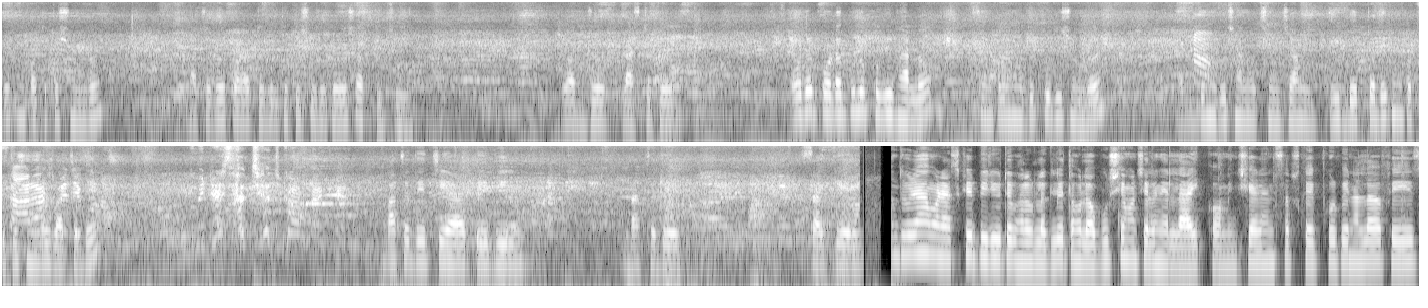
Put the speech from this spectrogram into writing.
দেখুন কতটা সুন্দর। বাচ্চাদের পড়ার টেবিল থেকে শুরু করে সব কিছুই ওয়ার্ড্রোব প্লাস্টিকের ওদের প্রোডাক্টগুলো খুবই ভালো সিম্পলের মধ্যে খুবই সুন্দর। একদম গুছানো ছিমছাম। এই বেডটা দেখুন কতটা সুন্দর বাচ্চাদের। বাচ্চাদের চেয়ার টেবিল বাচ্চাদের সাইকেল বন্ধুরা, আমার আজকের ভিডিওটা ভালো লাগলে তাহলে অবশ্যই আমার চ্যানেলে like comment share and subscribe করবেন। আল্লাহ হাফেজ।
